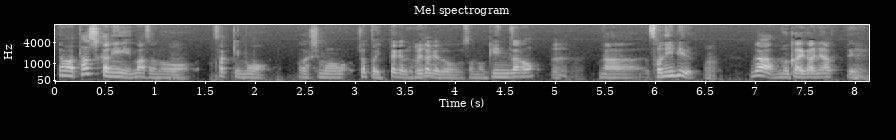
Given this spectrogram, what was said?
でも確かにまあその、さっきも私もちょっと言ったけど触れたけど、その銀座のうん。うんなソニービルうん。が向かい側にあって、うん。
